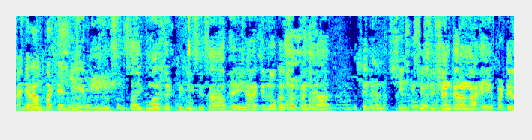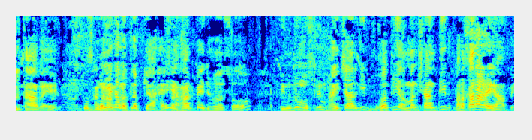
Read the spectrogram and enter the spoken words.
संग्राम पटेल साई कुमार जेडपीटीसी साहब है यहाँ के लोकल सरपंच साहब शंकर अन्ना है पटेल साहब है। तो बोलने का मतलब क्या है? यहाँ पे जो है सो हिंदू, मुस्लिम भाईचारगी बहुत ही अमन शांति बरकरार है यहाँ पे।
